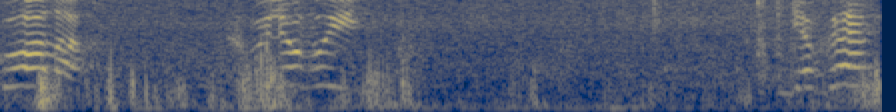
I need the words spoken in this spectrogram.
Микола Хвильовий. Євген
